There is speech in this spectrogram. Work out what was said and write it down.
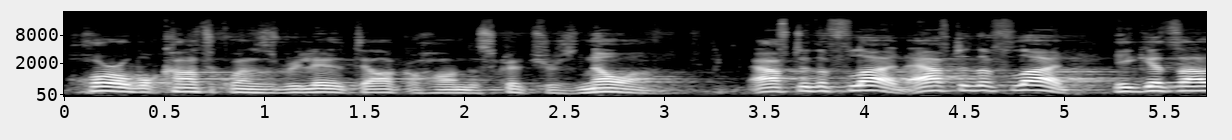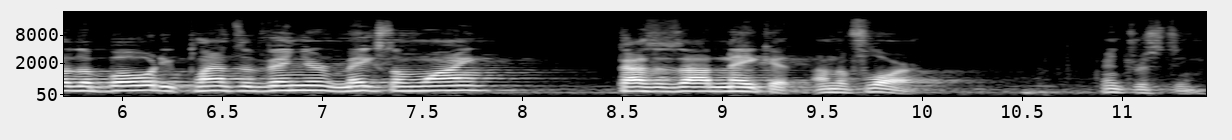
horrible consequences related to alcohol in the scriptures. Noah, after the flood, after the flood, he gets out of the boat, he plants a vineyard, makes some wine, passes out naked on the floor. Interesting.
